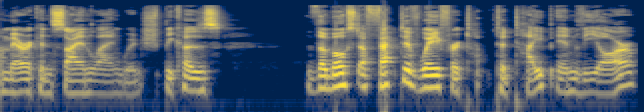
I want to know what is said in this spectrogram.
American Sign Language because the most effective way for t- to type in VR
